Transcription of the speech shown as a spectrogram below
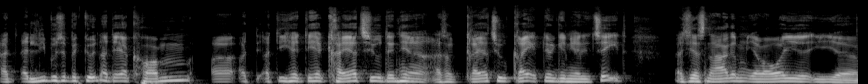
at, at lige pludselig begynder det at komme, og, og, og de her, det her kreative, den her altså kreative greb, den her genialitet. Altså jeg snakkede, med- jeg var over i, i øh,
